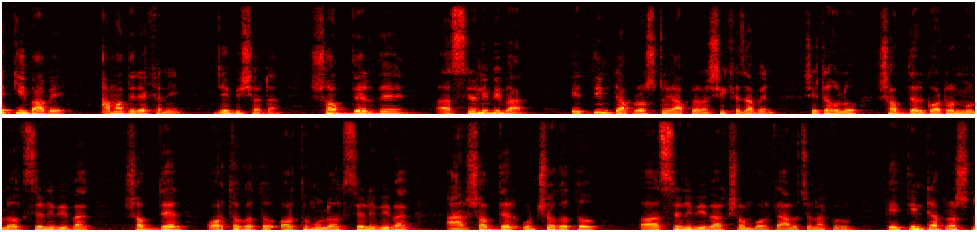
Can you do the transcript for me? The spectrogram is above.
একইভাবে আমাদের এখানে যে বিষয়টা, শব্দের যে শ্রেণীবিভাগ, এই তিনটা প্রশ্নই আপনারা শিখে যাবেন। সেটা হলো শব্দের গঠনমূলক শ্রেণীবিভাগ, শব্দের অর্থগত অর্থমূলক শ্রেণীবিভাগ, আর শব্দের উৎসগত শ্রেণীবিভাগ সম্পর্কে আলোচনা করুন। এই তিনটা প্রশ্ন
